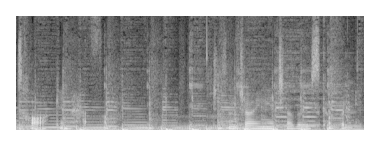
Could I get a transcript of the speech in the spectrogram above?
talk and have fun. Just enjoying each other's company.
